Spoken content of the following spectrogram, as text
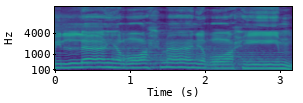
الله الرحمن الرحيم.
